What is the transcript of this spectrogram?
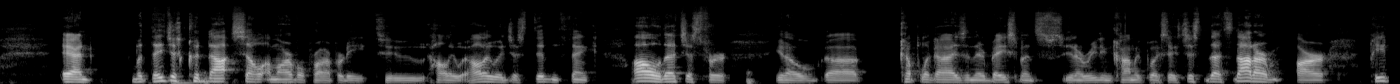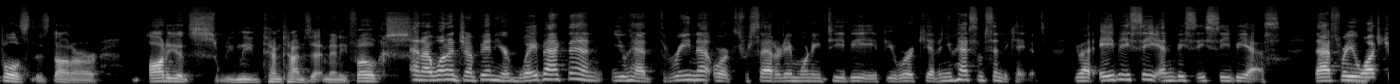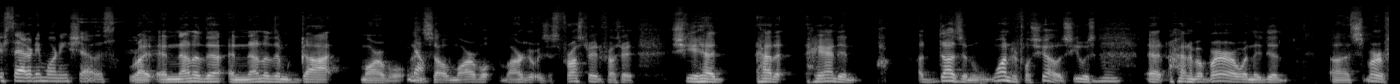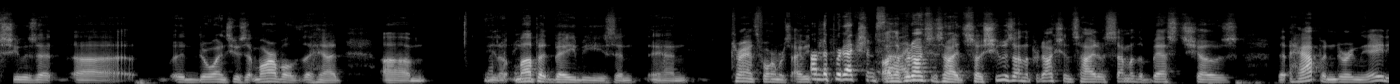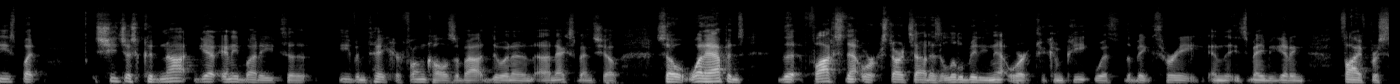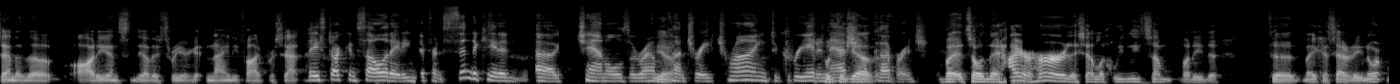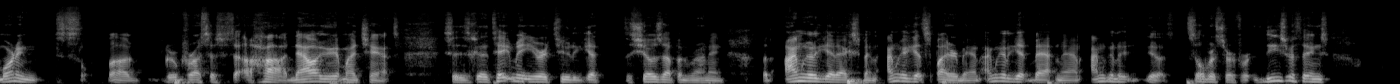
And but they just could not sell a marvel property to hollywood. Hollywood just didn't think oh that's just for you know a uh, couple of guys in their basements you know reading comic books. It's just that's not our our people. It's, it's not our audience we need 10 times that many folks. And i want to jump in here. Way back then you had three networks for saturday morning tv if you were a kid and you had some syndicated. You had abc nbc cbs that's where you watched your saturday morning shows. Right and none of them and none of them got marvel. No. and so marvel margaret was just frustrated frustrated. She had had a hand in a dozen wonderful shows. She was mm-hmm. at hanna-barbera when they did uh, smurfs. She was at uh, during she was at Marvel, they had um, you Muppet know Baby. Muppet Babies and and Transformers. I mean, on the production side. On the production side, so she was on the production side of some of the best shows that happened during the '80s, but she just could not get anybody to even take her phone calls about doing an, an X Men show. So what happens? The Fox network starts out as a little bitty network to compete with the big three, and it's maybe getting five percent of the audience. And the other three are getting ninety-five percent. They start consolidating different syndicated uh, channels around the country, trying to create a national together. coverage. But so they hire her. They said, "Look, we need somebody to to make a Saturday morning uh, group for us." I said, "Aha! Now I get my chance." So it's going to take me a year or two to get the show's up and running. But I'm going to get X Men. I'm going to get Spider Man. I'm going to get Batman. I'm going to you know Silver Surfer. These are things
